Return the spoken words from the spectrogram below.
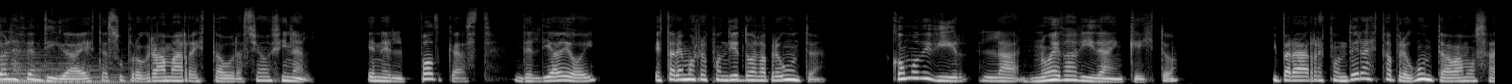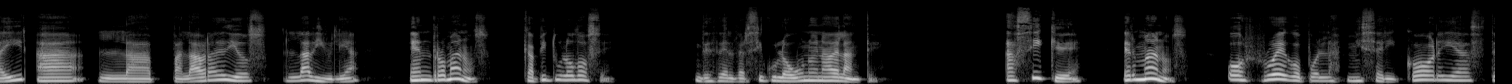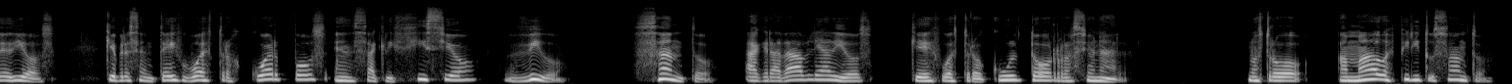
Dios les bendiga. Este es su programa Restauración Final. En el podcast del día de hoy estaremos respondiendo a la pregunta, ¿cómo vivir la nueva vida en Cristo? Y para responder a esta pregunta vamos a ir a la palabra de Dios, la Biblia, en Romanos capítulo 12, desde el versículo 1 en adelante. Así que, hermanos, os ruego por las misericordias de Dios que presentéis vuestros cuerpos en sacrificio vivo, santo, agradable a Dios, que es vuestro culto racional. Nuestro amado Espíritu Santo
